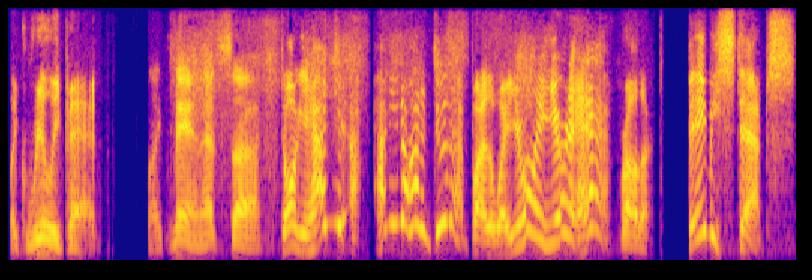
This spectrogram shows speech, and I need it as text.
like really bad. Like, man, that's uh doggy. How do you how do you know how to do that, by the way? You're only a year and a half, brother. Baby steps.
